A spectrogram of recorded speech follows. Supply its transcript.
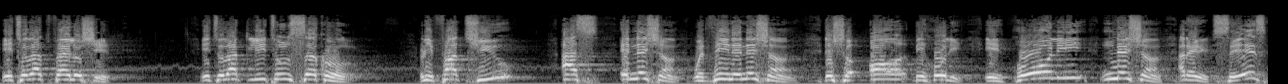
into that fellowship, into that little circle, refer to you as a nation within a nation they shall all be holy. A holy nation. And then it says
